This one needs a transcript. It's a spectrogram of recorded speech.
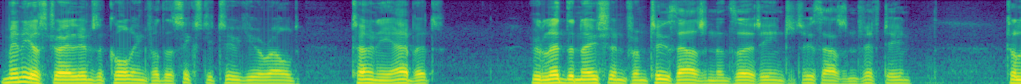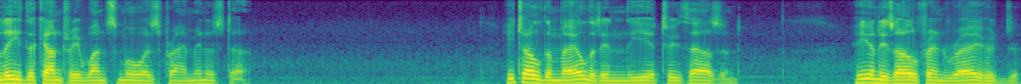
many Australians are calling for the 62 year old Tony Abbott, who led the nation from 2013 to 2015, to lead the country once more as Prime Minister. He told the Mail that in the year 2000, he and his old friend Ray, who'd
